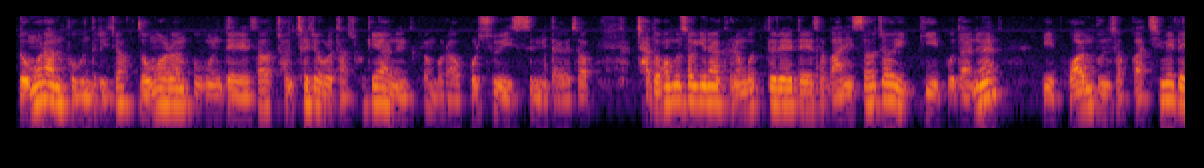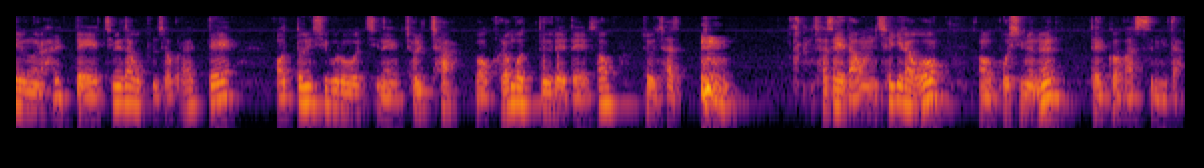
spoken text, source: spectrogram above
normal한 부분들이죠. normal한 부분들에서 전체적으로 다 소개하는 그런 거라고 볼 수 있습니다. 그래서 자동화 분석이나 그런 것들에 대해서 많이 써져 있기보다는 이 보안 분석과 침해 대응을 할 때, 침해 사고 분석을 할 때 어떤 식으로 진행, 절차, 뭐 그런 것들에 대해서 좀 자, 자세히 나온 책이라고 어, 보시면은 될것 같습니다.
